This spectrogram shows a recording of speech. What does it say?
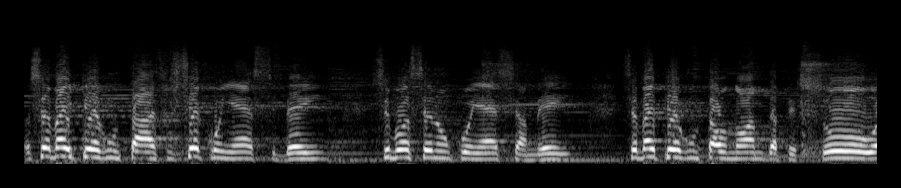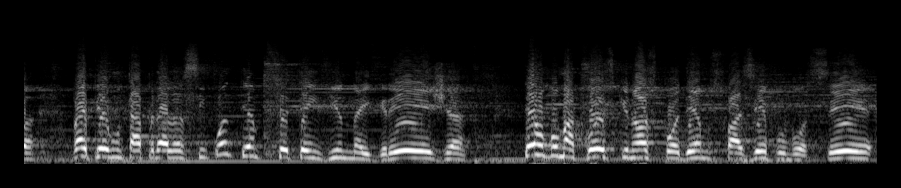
Você vai perguntar se você conhece bem, se você não conhece, amém. Você vai perguntar o nome da pessoa, vai perguntar para ela assim: quanto tempo você tem vindo na igreja? Tem alguma coisa que nós podemos fazer por você?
